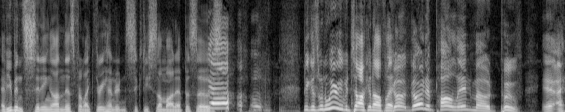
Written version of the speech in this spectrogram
Have you been sitting on this for like 360 some odd episodes? no, Because when we were even talking off, like, go going in Paul Lynde mode. Poof. Yeah, I-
